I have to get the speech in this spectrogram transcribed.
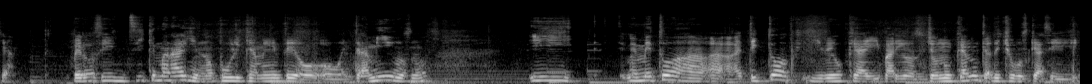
ya. Pero sí, sí quemar a alguien, ¿no? Públicamente o, entre amigos, ¿no? Y me meto a, a, TikTok y veo que hay varios yo nunca nunca, de hecho busqué así,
